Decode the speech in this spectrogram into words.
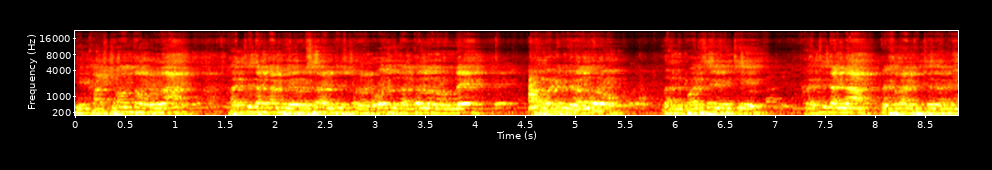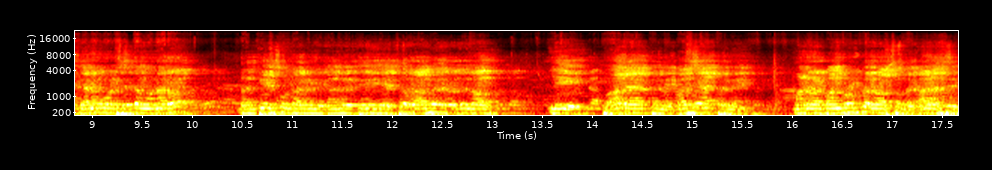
ఈ కష్టం అంతా వృధా. ఖచ్చితంగా మీరు విశ్రాంతి తీసుకున్న రోజు దగ్గరలో ఉంది. కాబట్టి మీరందరూ దాన్ని పరిశీలించి ఖచ్చితంగా విశ్రాంతి జనం కూడా సిద్ధంగా ఉన్నారు దాన్ని తీసుకుంటారని మీకు అందరూ తెలియజేస్తూ రాబోయే రోజుల్లో ఈ పాదయాత్రని బస్ యాత్రని మన మన రూట్లో వస్తుంది కాళాశ్రీ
